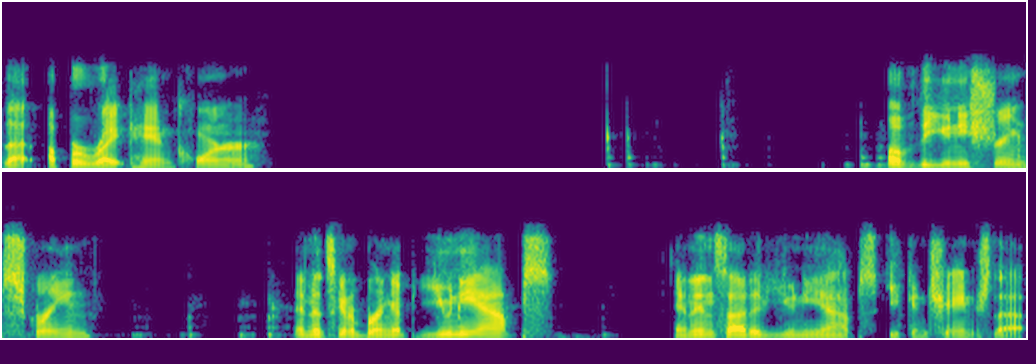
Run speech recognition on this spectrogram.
that upper right-hand corner of the Unistream screen. And it's gonna bring up UniApps. And inside of UniApps, you can change that.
